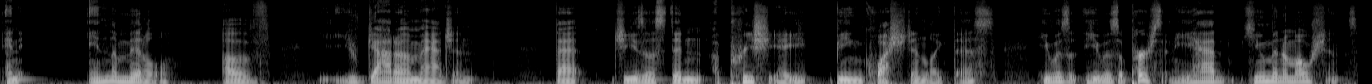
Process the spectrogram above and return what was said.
And in the middle of, you've got to imagine that Jesus didn't appreciate being questioned like this. He was he was a person. He had human emotions.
